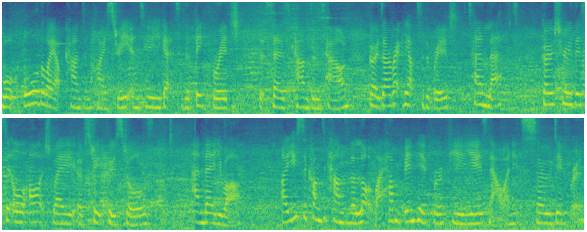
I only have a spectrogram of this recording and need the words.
walk all the way up Camden High Street until you get to the big bridge that says Camden Town. Go directly up to the bridge, turn left, go through this little archway of street food stalls, and there you are. I used to come to Camden a lot, but I haven't been here for a few years now, and it's so different.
